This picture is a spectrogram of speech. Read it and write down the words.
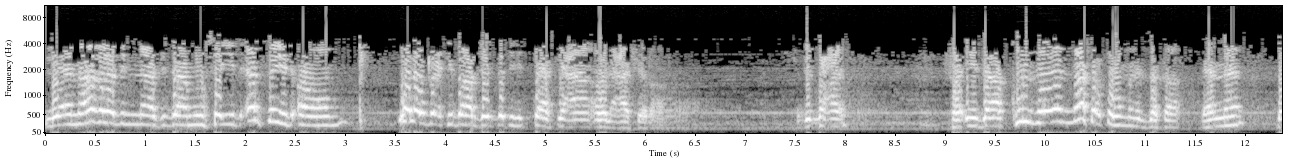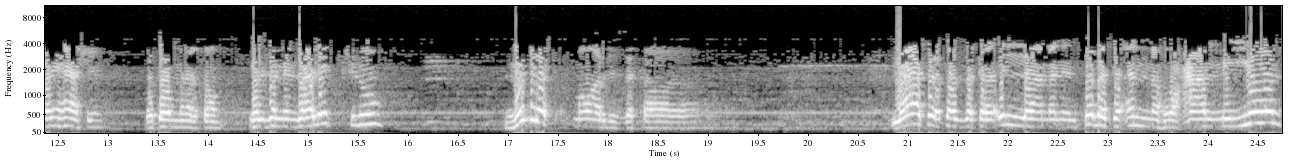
لأن أغلب الناس إذا مو سيد أب سيد أم ولو باعتبار جدته التاسعة أو العاشرة. فإذا كل ذين ما تعطوهم من الزكاة لأن بني هاشم تعطوهم من الخم يلزم من ذلك شنو؟ ندرك موارد الزكاة. لا تعطى الزكاة إلا من ثبت أنه عاميون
